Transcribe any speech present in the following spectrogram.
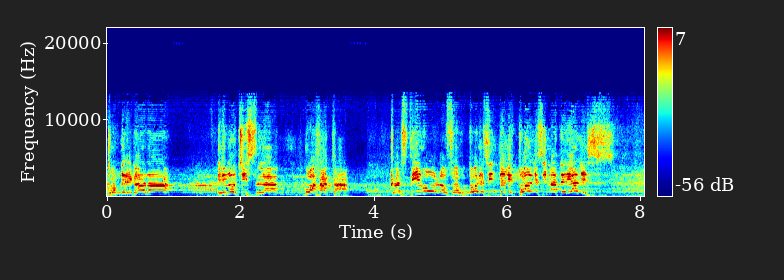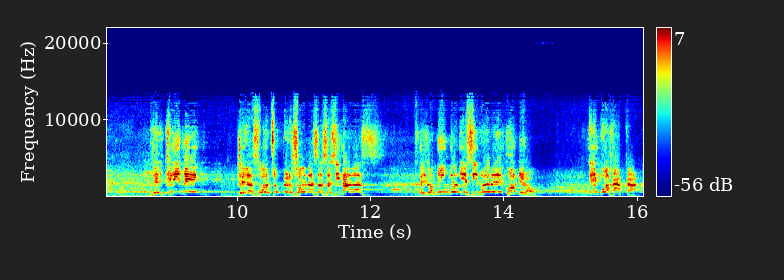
congregada en Ochislán, Oaxaca. Castigo a los autores intelectuales y materiales del crimen de las ocho personas asesinadas el domingo 19 de junio en Oaxaca.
